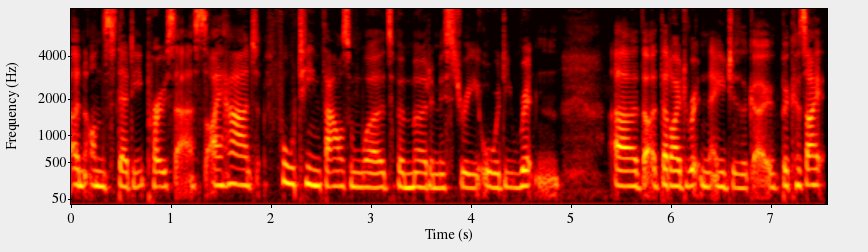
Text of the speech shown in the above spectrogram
an unsteady process. I had 14,000 words of a murder mystery already written. Uh, that, that, I'd written ages ago because I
